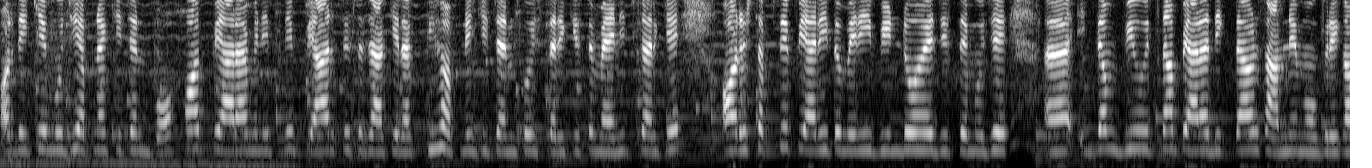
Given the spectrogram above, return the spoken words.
और देखिए, मुझे अपना किचन बहुत प्यारा, मैंने इतने प्यार से सजा के रखती हूँ अपने किचन को इस तरीके से मैनेज करके। और सबसे प्यारी तो मेरी विंडो है, जिससे मुझे एकदम व्यू इतना प्यारा दिखता है और सामने मोगरे का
